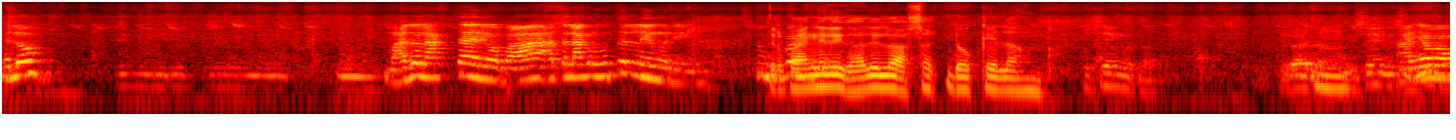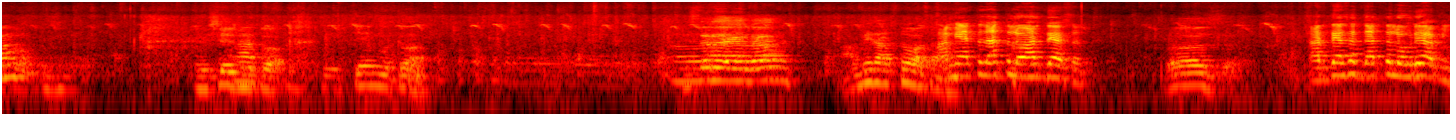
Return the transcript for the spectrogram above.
हॅलो माझं लागतं रे बाबा आता लागलं उचल नाही मध्ये तू तर उचल. फायनली झालेलं असं डोके लावून विषय हा, या बाबा. दिसलं नाही का का? आम्ही राहतो आता. आम्ही आता जातो अर्ध्या असत बस. अर्ध्या असत जातो रे आम्ही.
